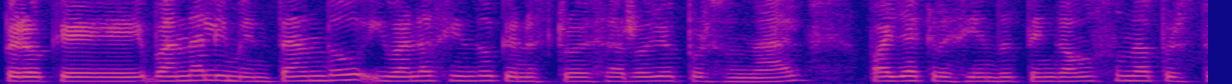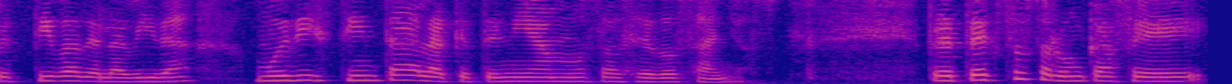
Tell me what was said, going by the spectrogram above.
pero que van alimentando y van haciendo que nuestro desarrollo personal vaya creciendo y tengamos una perspectiva de la vida muy distinta a la que teníamos hace dos años. Pretextos para un café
